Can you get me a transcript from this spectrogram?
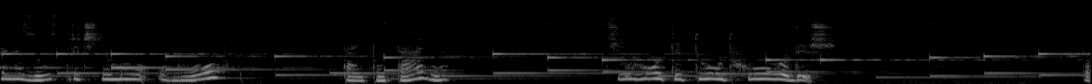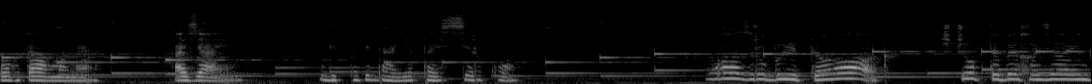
це назустріч йому вовк та й питає, Чого ти тут ходиш? Прогнав мене хазяїн. відповідає пес Сірко. А зроби так, щоб тебе хазяїн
